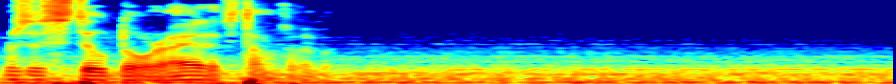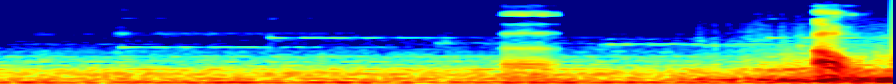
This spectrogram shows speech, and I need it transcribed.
where's this steel door at? It's talking about. Uh, oh.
